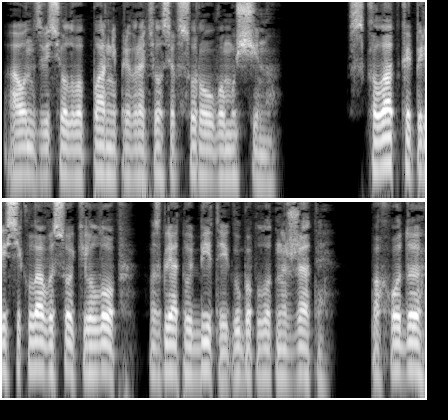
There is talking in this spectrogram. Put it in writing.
а он из веселого парня превратился в сурового мужчину. Складка пересекла высокий лоб, взгляд убитый, губы плотно сжаты. Походу,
